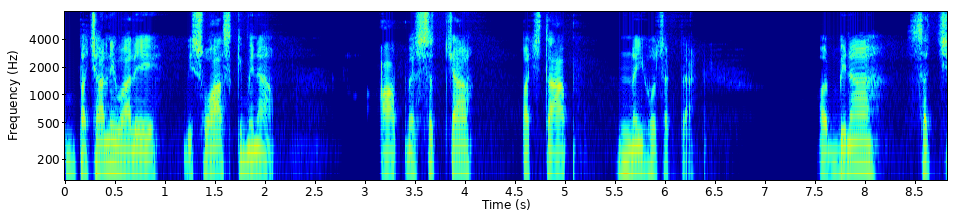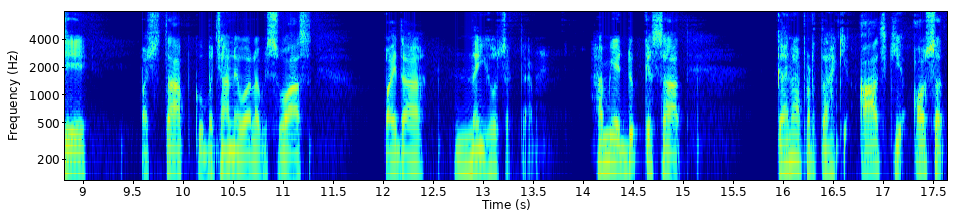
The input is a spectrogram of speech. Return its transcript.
बचाने वाले विश्वास के बिना आप में सच्चा पछताप नहीं हो सकता। और बिना सच्चे पछताप को बचाने वाला विश्वास पैदा नहीं हो सकता। हम ये दुख के साथ कहना पड़ता है कि आज की औसत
